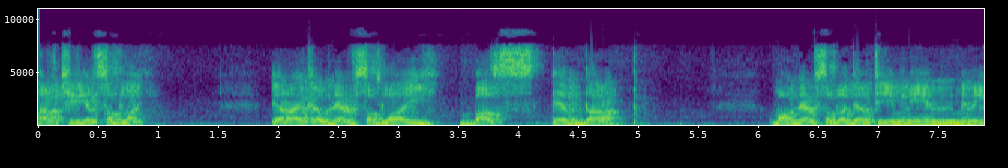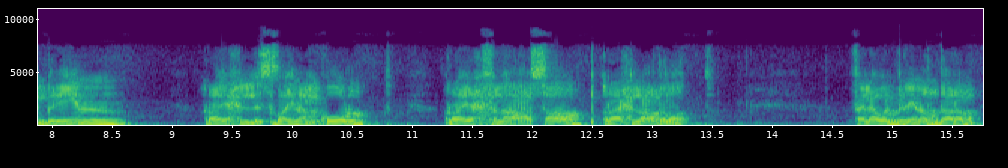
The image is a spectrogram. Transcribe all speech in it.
arterial supply إيه رأيك لو nerve supply باظ اتضرب ما هو ال nerve supply ده بتيجي منين؟ من ال brain رايح لل spinal cord رايح في الأعصاب رايح للعضلات. فلو ال brain اتضرب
